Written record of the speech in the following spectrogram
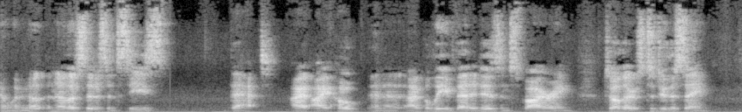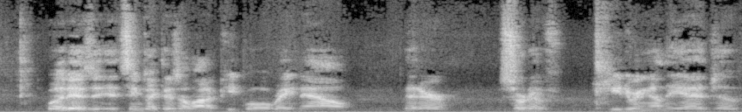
know, when another citizen sees that, I, I hope and uh, I believe that it is inspiring to others to do the same. Well, it is. It, it seems like there's a lot of people right now that are sort of teetering on the edge of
